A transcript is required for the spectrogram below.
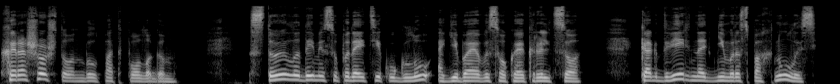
хорошо, что он был под пологом. Стоило Демису подойти к углу, огибая высокое крыльцо, как дверь над ним распахнулась,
